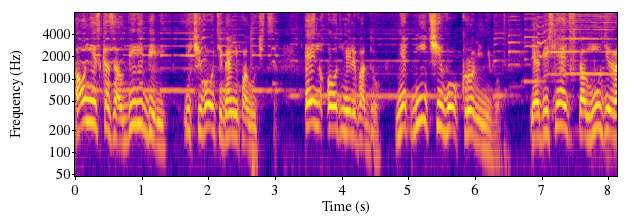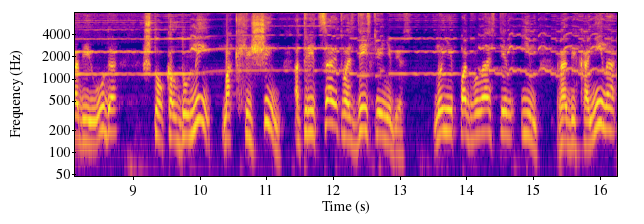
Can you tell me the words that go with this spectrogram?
А он ей сказал, бери, бери, ничего у тебя не получится. Эйн от мильваду. Нет ничего, кроме него. И объясняет в Талмуде Раби Иуда, что колдуны, Макхишим, отрицают воздействие небес, но не подвластен им Раби Ханина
